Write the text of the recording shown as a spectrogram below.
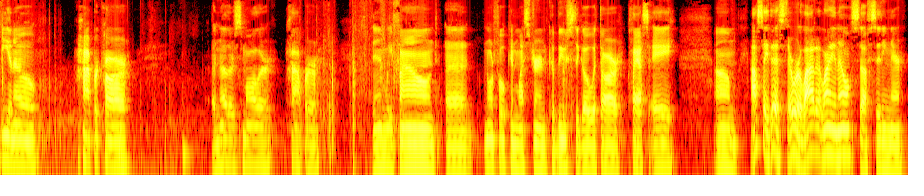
B&O hopper car. Another smaller hopper. Then we found a Norfolk and Western caboose to go with our Class A. Um, I'll say this, there were a lot of Lionel stuff sitting there.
